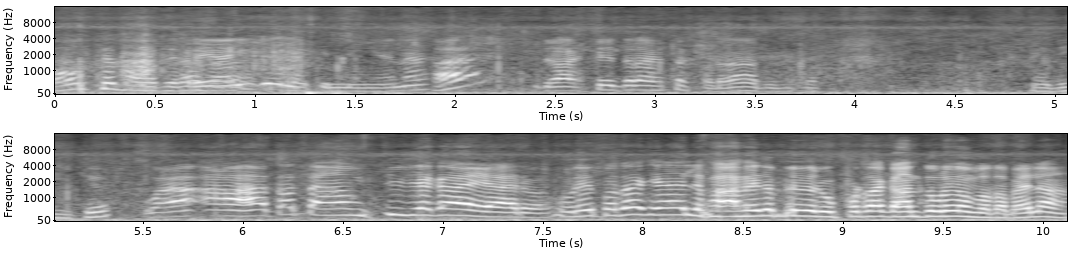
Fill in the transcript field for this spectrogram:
ਉਹ ਉੱਥੇ ਬਹੁਤ ਤੇਰਾ ਰਿਆਈ ਦੇ ਲੈ ਕਿੰਨੀ ਆ ਨਾ। ਹੈ? ਦਰਖਤੇ ਦਰਖਤ ਖੜਾ ਆ ਨਦੀ 'ਚ। ਆ ਤਾਂ ਤਾਂ ਉੱਚੀ ਜਗ੍ਹਾ ਹੈ ਯਾਰ। ਉਹਨੇ ਪਤਾ ਕਿਆ ਲਿਫਾਫੇ ਦੱਬੇ ਰੋਪੜ ਦਾ ਗੰਦ ਉਰੇ ਹੁੰਦਾ ਤਾਂ ਪਹਿਲਾਂ।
